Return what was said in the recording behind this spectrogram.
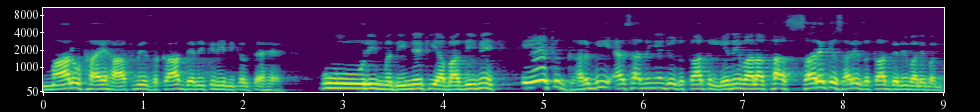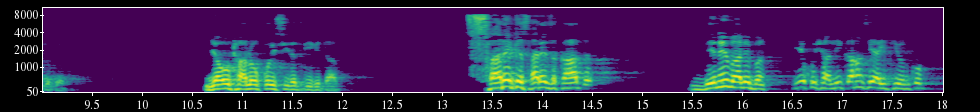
مال اٹھائے ہاتھ میں زکات دینے کے لیے نکلتا ہے۔ پوری مدینے کی آبادی میں ایک گھر بھی ایسا نہیں ہے جو زکات لینے والا تھا، سارے کے سارے زکات دینے والے بن چکے یا اٹھا لو کوئی سیرت کی کتاب۔ سارے کے سارے زکات دینے والے بن، یہ خوشحالی کہاں سے آئی تھی ان کو؟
